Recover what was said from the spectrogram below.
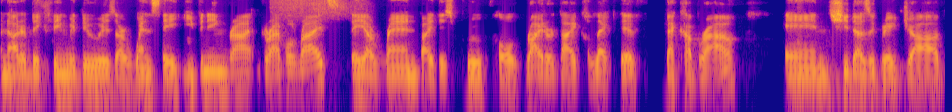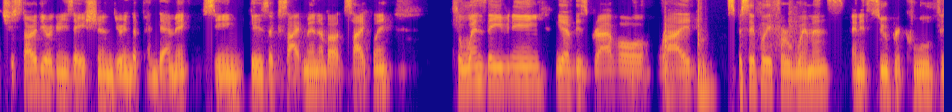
another big thing we do is our Wednesday evening gravel rides. They are ran by this group called Ride or Die Collective. Becca Brow, and she does a great job. She started the organization during the pandemic, seeing this excitement about cycling. So Wednesday evening, we have this gravel ride specifically for women's, and it's super cool to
